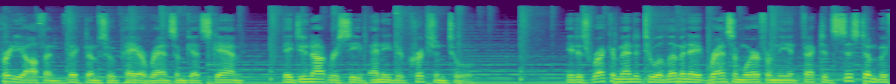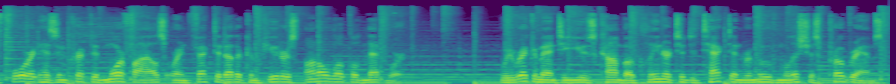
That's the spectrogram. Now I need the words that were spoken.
Pretty often, victims who pay a ransom get scammed, they do not receive any decryption tool. It is recommended to eliminate ransomware from the infected system before it has encrypted more files or infected other computers on a local network. We recommend to use Combo Cleaner to detect and remove malicious programs,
